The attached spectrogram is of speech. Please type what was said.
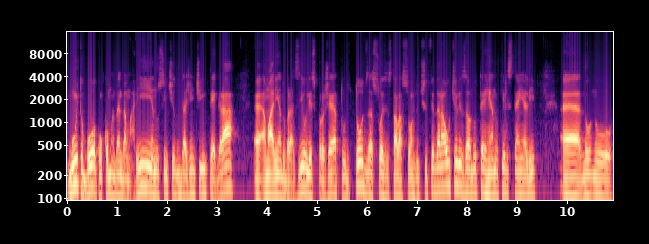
muito boa com o comandante da Marinha, no sentido da gente integrar é, a Marinha do Brasil nesse projeto, todas as suas instalações do Distrito Federal, utilizando o terreno que eles têm ali é, no, no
